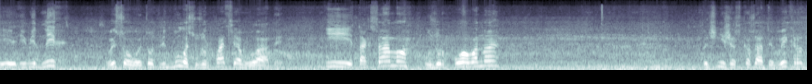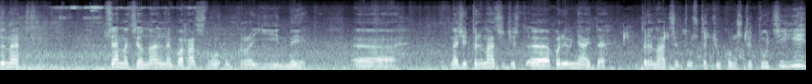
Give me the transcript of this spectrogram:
І, і від них висовують. От відбулася узурпація влади. І так само узурпована, точніше сказати, викрадене все національне багатство України. Е, значить, 13 ст- е, порівняйте 13 статтю Конституції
